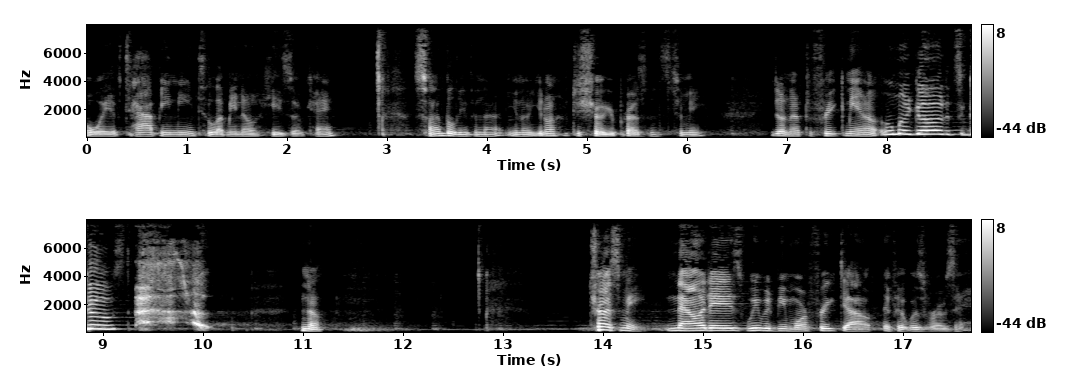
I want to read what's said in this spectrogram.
a way of tapping me to let me know he's okay. So I believe in that. You know, you don't have to show your presence to me. You don't have to freak me out. Oh my God, it's a ghost. no. Trust me, nowadays we would be more freaked out if it was Roseanne.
